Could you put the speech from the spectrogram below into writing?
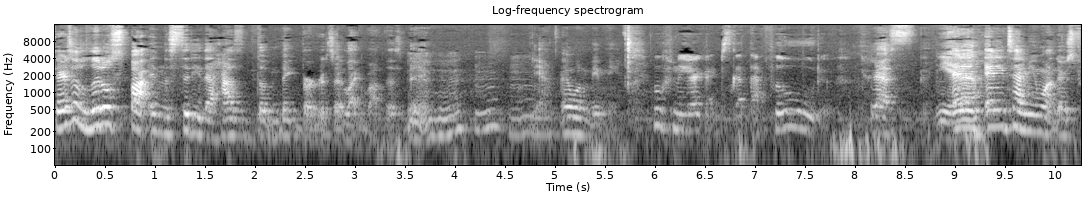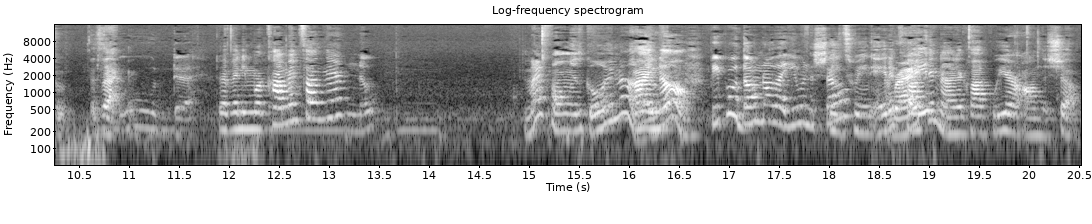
There's a little spot in the city that has the big burgers. They're like about this big. hmm Yeah, it wouldn't be me. Ooh, New York, I just got that food. Yes. Yeah. Any, anytime you want, there's food. Exactly. Food. Do you have any more comments on there? Nope. My phone is going up. I know. People don't know that you in the show. Between 8 o'clock and 9 o'clock, we are on the show.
